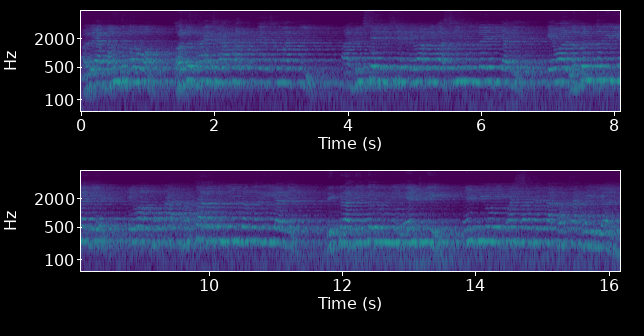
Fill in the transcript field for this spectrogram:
હવે આ બંધ કરો. હદ થાય છે આપણા પટેલ સમાજની. આ દિવસે દિવસે કેવા કેવા સીન લઈ રહ્યા છે, કેવા લગ્ન કરી રહ્યા છે, કેવા મોટા ખર્ચા લગ્નની અંદર કરી રહ્યા છે. દીકરા દીકરીઓની એન્ટ્રી એન્ટ્રીઓની પૈસા કેટલા ખર્ચા થઈ રહ્યા છે.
